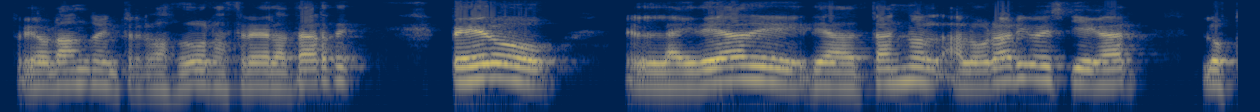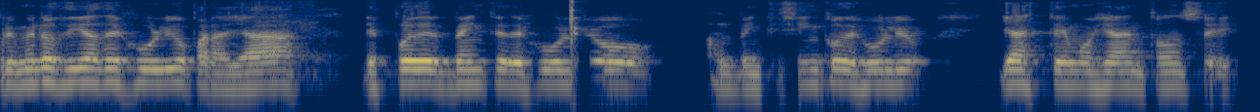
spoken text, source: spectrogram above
estoy hablando entre las 2 y las 3 de la tarde, pero la idea de, adaptarnos al, horario es llegar los primeros días de julio para ya, después del 20 de julio al 25 de julio, ya estemos ya entonces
